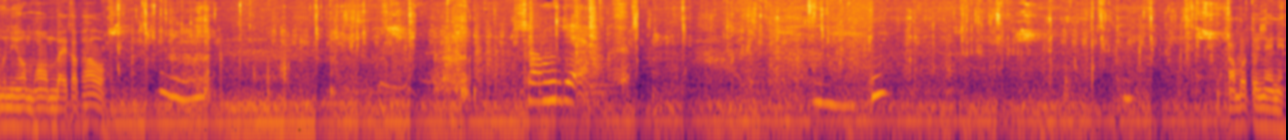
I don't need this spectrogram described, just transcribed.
มันนี้หอมๆใบกะเพราช่องแยกเอามาตัวใหญ่นี่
